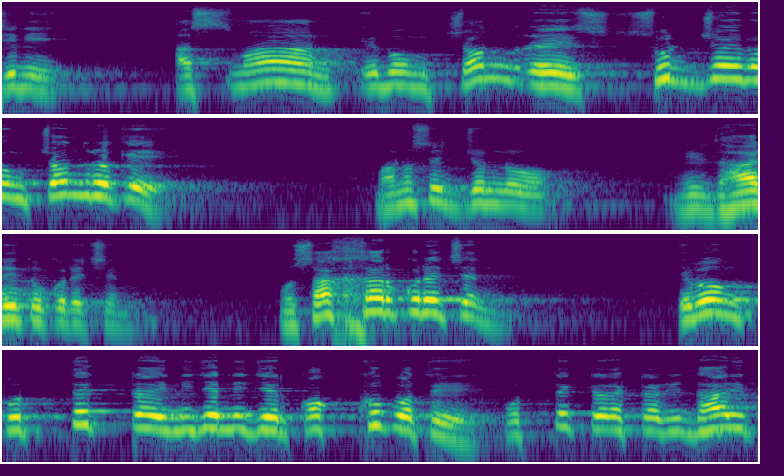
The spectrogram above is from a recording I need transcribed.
যিনি আসমান এবং চন্দ্র সূর্য এবং চন্দ্রকে মানুষের জন্য নির্ধারিত করেছেন, মুসাক্ষার করেছেন এবং প্রত্যেকটাই নিজের নিজের কক্ষপথে, প্রত্যেকটার একটা নির্ধারিত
